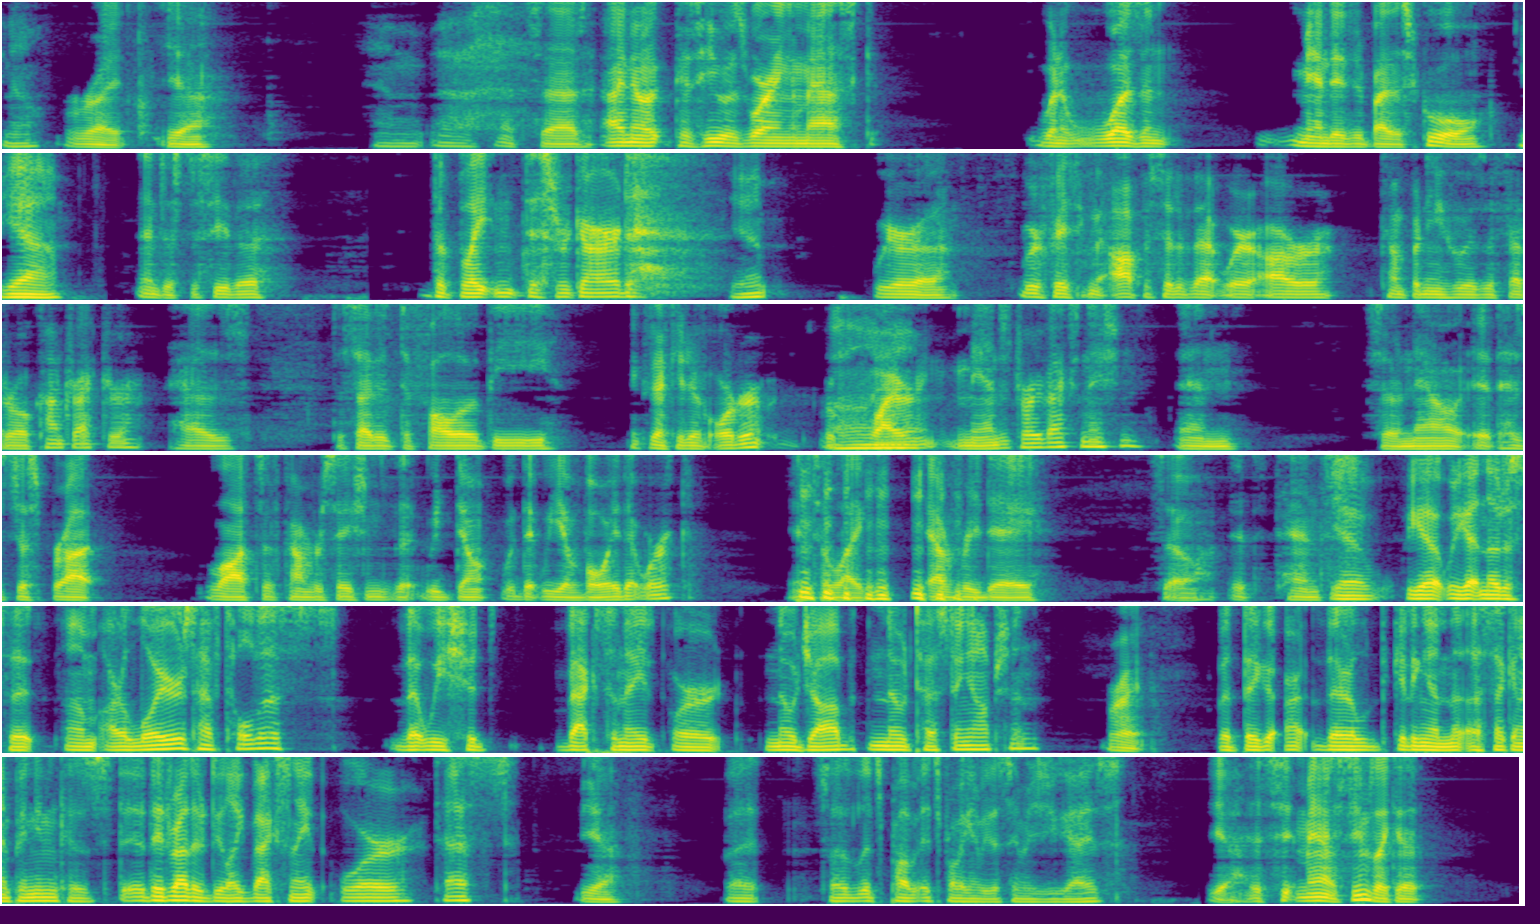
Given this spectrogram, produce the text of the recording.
you know Right. Yeah. and uh, That's sad. I know because he was wearing a mask when it wasn't mandated by the school, yeah and just to see the the blatant disregard, Yep. we're uh, we're facing the opposite of that, where our company, who is a federal contractor, has decided to follow the executive order yeah. requiring mandatory vaccination, and so now it has just brought lots of conversations that we don't that we avoid at work into like every day. So it's tense. Yeah, we got we got notice that um, our lawyers have told us that we should vaccinate or no job, no testing option. Right. But they are they're getting a, a second opinion because they'd rather do like vaccinate or test. Yeah. But so it's probably it's probably gonna be the same as you guys. Yeah. It's man. It seems like a,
